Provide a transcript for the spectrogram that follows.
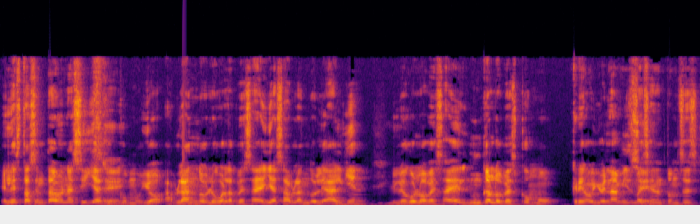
él está sentado en una silla así como yo, hablando, luego las ves a ellas hablándole a alguien, y luego lo ves a él. Nunca lo ves como, creo yo, en la misma escena. Entonces,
